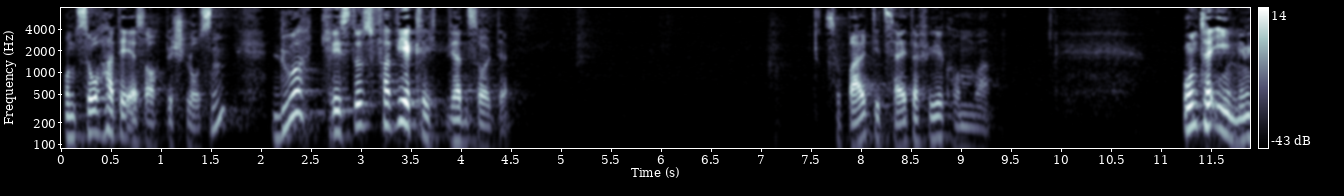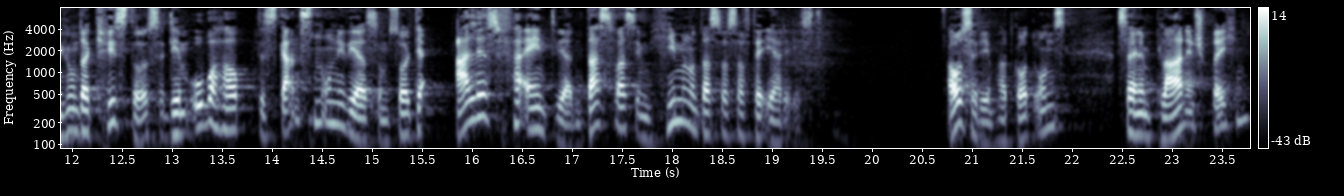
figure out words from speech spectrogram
und so hat er es auch beschlossen, durch Christus verwirklicht werden sollte, sobald die Zeit dafür gekommen war unter ihm, nämlich unter Christus, dem Oberhaupt des ganzen Universums, sollte alles vereint werden, das, was im Himmel und das, was auf der Erde ist. Außerdem hat Gott uns seinem Plan entsprechend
